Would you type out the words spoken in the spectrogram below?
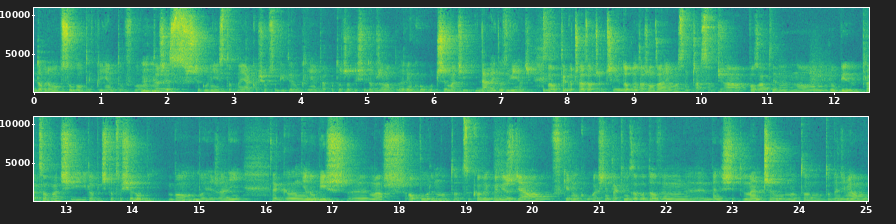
dobrą obsługą tych klientów, bo mhm. też jest szczególnie istotna jakość obsługi tego klienta po to, żeby się dobrze na rynku utrzymać i dalej rozwijać. Chyba od tego trzeba zacząć, czyli dobrym zarządzaniem własnym czasem. A poza tym no, lubię pracować i robić to, co się lubi, bo, mhm. bo jeżeli tego nie lubisz, y, masz opór, no to cokolwiek będziesz działał w kierunku właśnie takim zawodowym, y, będziesz się tym męczył, no to, to będzie miało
